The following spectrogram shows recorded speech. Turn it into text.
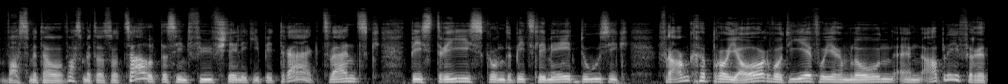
was man, da, was man da so zahlt, das sind fünfstellige Beträge. 20 bis 30 und ein bisschen mehr 1000 Franken pro Jahr, wo die von ihrem Lohn ähm, abliefern.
